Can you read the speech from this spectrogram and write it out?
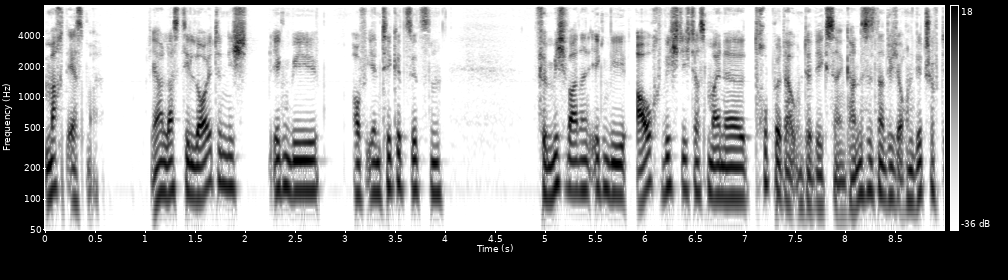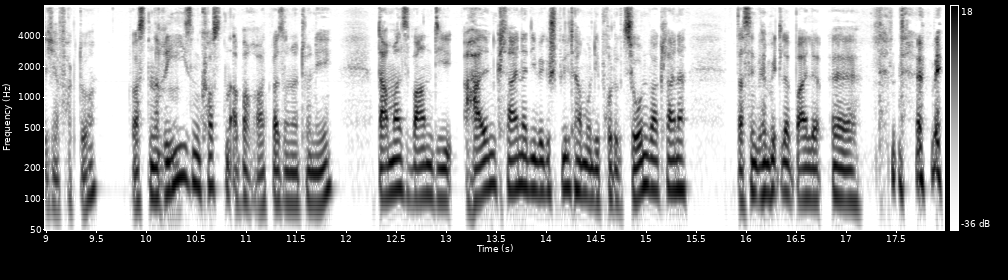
macht erstmal. Ja, lasst die Leute nicht irgendwie auf ihren Tickets sitzen. Für mich war dann irgendwie auch wichtig, dass meine Truppe da unterwegs sein kann. Das ist natürlich auch ein wirtschaftlicher Faktor. Du hast einen mhm. riesen Kostenapparat bei so einer Tournee. Damals waren die Hallen kleiner, die wir gespielt haben, und die Produktion war kleiner. Da sind wir mittlerweile, äh,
